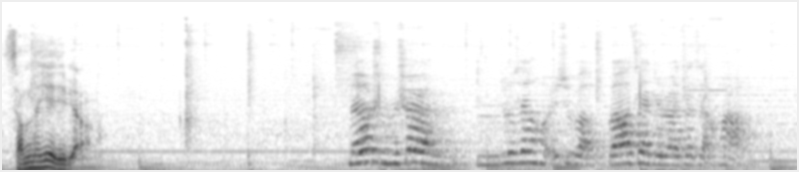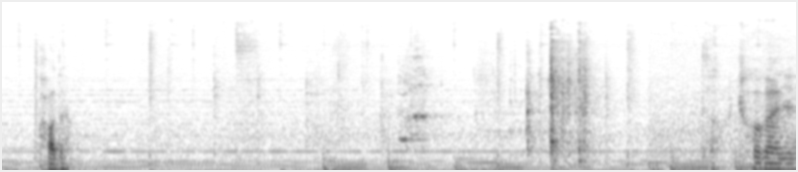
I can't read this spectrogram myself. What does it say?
咱们的业绩表。没有什么事儿，你们就先回去吧，不要在这边再讲话了。好的。走，抽干净。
